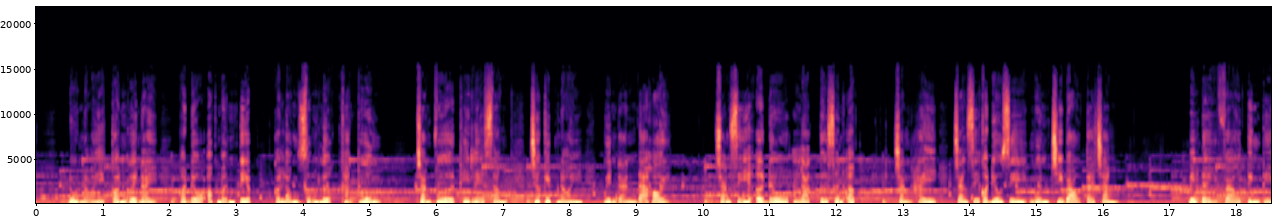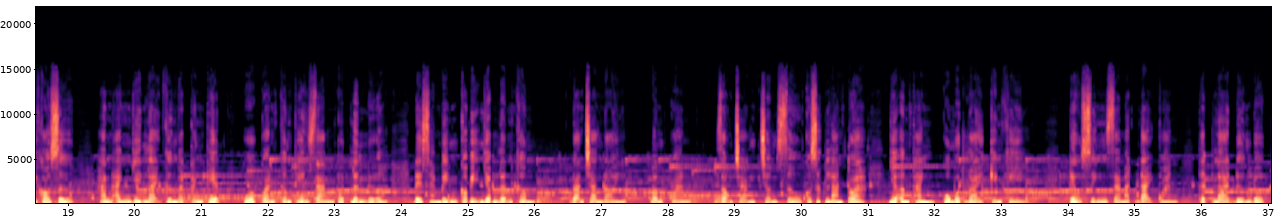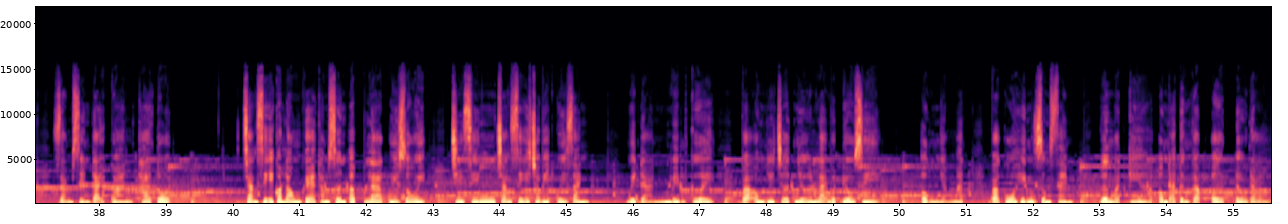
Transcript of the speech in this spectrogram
đủ nói con người này có đầu óc mẫn tiệp có lòng dũng lược khác thường chàng vừa thi lễ xong, chưa kịp nói, nguyên đán đã hỏi, tráng sĩ ở đâu lạc tới sơn ấp chẳng hay tráng sĩ có điều gì muốn chỉ bảo ta chăng? Bị đẩy vào tình thế khó xử, hán anh nhìn lại gương mặt thánh thiện của quan câm thiên giám một lần nữa, để xem mình có bị nhầm lẫn không. Đoạn chàng nói, bẩm quan, giọng chàng trầm sâu có sức lan tỏa như âm thanh của một loài kim khí tiểu sinh ra mắt đại quan, thật là đường đột, dám xin đại quan tha tội. Tráng sĩ có lòng ghé thăm sơn ấp là quý rồi, chỉ xin tráng sĩ cho biết quý danh. Nguyên đán mỉm cười và ông như chợt nhớ lại một điều gì. Ông nhắm mắt và cố hình dung xem gương mặt kia ông đã từng gặp ở đâu đó.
